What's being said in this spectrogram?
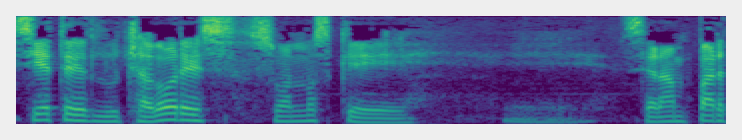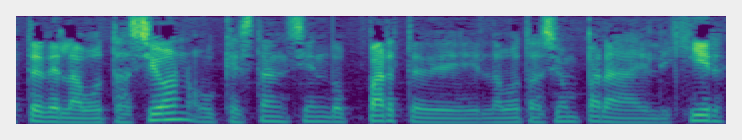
siete luchadores son los que eh, serán parte de la votación o que están siendo parte de la votación para elegir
